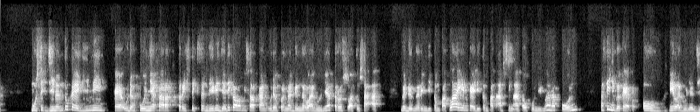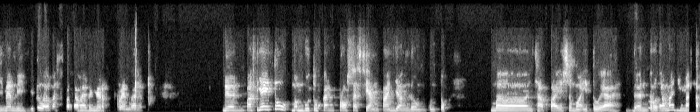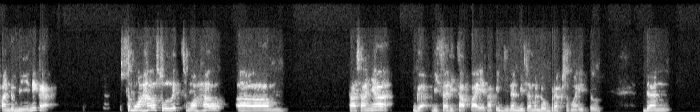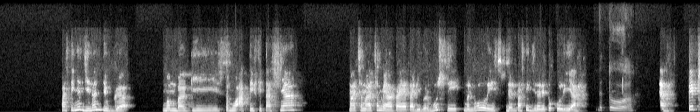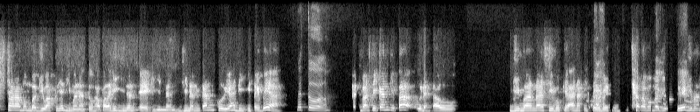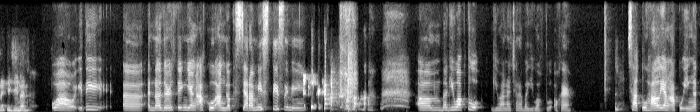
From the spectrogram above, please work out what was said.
musik Jinan tuh kayak gini kayak udah punya karakteristik sendiri. Jadi kalau misalkan udah pernah denger lagunya terus suatu saat ngedengerin di tempat lain kayak di tempat asing ataupun di mana pun pasti juga kayak oh ini lagunya Jinan nih gitu loh pas pertama denger. Keren banget. Dan pastinya itu membutuhkan proses yang panjang dong untuk mencapai semua itu ya. Dan terutama di masa pandemi ini kayak semua hal sulit, semua hal um, rasanya nggak bisa dicapai, tapi Jinan bisa mendobrak semua itu. Dan pastinya Jinan juga membagi semua aktivitasnya macam-macam ya kayak tadi bermusik, menulis, dan pasti Jinan itu kuliah. Betul. Nah, tips cara membagi waktunya gimana tuh? Apalagi Jinan, eh Jinan, Jinan kan kuliah di ITB ya? Betul. Dan pasti kan kita udah tahu gimana sibuknya anak ITB tuh. Cara membagi waktunya gimana sih Jinan? Wow, itu uh, another thing yang aku anggap secara mistis ini. um, bagi waktu gimana cara bagi waktu oke okay. satu hal yang aku ingat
